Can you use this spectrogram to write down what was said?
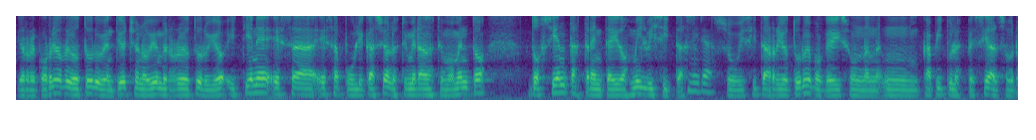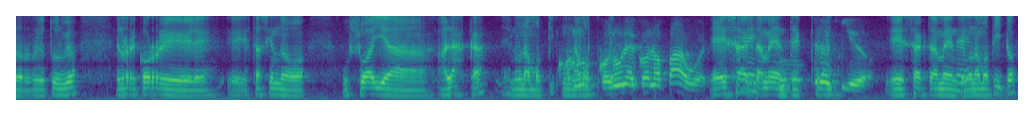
y recorrió Río Turbio, 28 de noviembre Río Turbio, y tiene esa, esa publicación, lo estoy mirando en este momento, 232 mil visitas. Su visita a Río Turbio, porque hizo un, capítulo especial sobre Río Turbio. Él recorre, eh, está haciendo Ushuaia, Alaska, en una, motito con, un, con un Econo Power. Exactamente. Exactamente, una motito.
